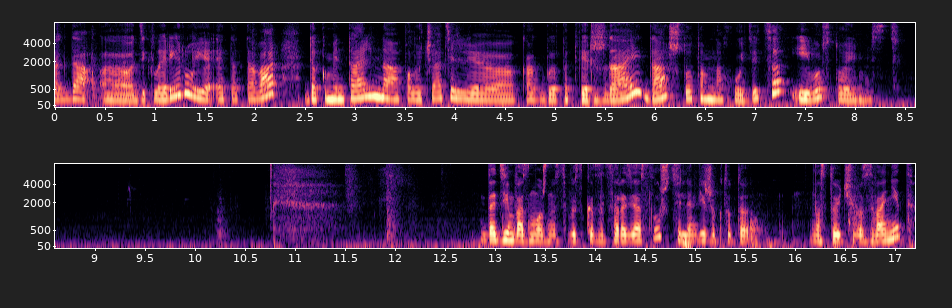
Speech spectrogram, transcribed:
тогда э, декларируя этот товар, документально получатель э, как бы подтверждает, да, что там находится и его стоимость. Дадим возможность высказаться радиослушателям. Вижу, кто-то настойчиво звонит.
